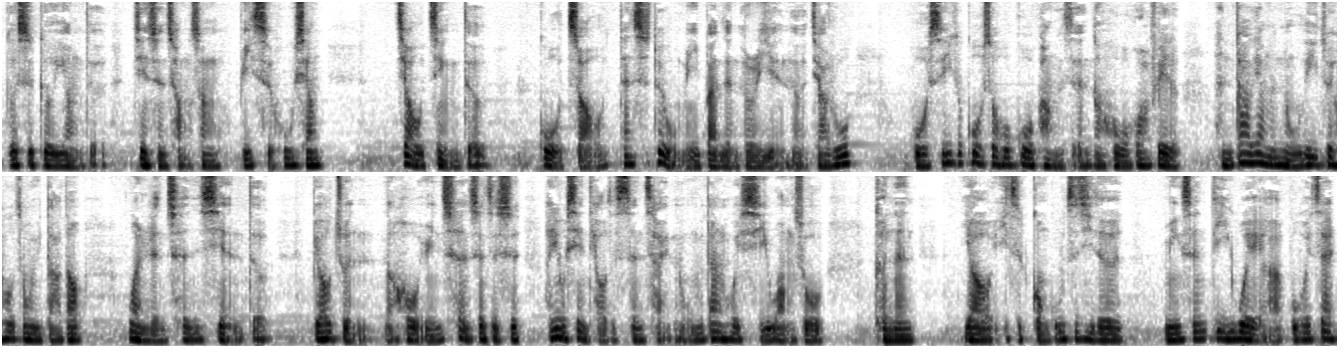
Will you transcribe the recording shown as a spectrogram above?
各式各样的健身厂商彼此互相较劲的过招。但是对我们一般人而言呢？假如我是一个过瘦或过胖的人，然后我花费了很大量的努力，最后终于达到万人称羡的。标准，然后匀称，甚至是很有线条的身材呢？我们当然会希望说，可能要一直巩固自己的名声地位啊，不会再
